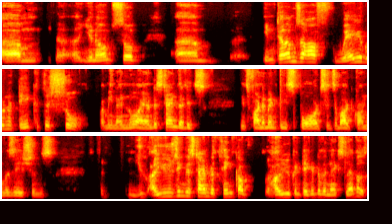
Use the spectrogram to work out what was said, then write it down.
Um, uh, you know, so um, in terms of where you're going to take the show, I mean, I know I understand that it's it's fundamentally sports. It's about conversations. You, are you using this time to think of how you can take it to the next level?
